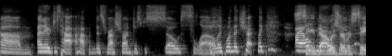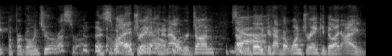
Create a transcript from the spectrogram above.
um, and it just ha- happened. This restaurant just was so slow. Like when the check, like I See, that was your mistake before going to a restaurant. This is why I drink in and out. We're done. Sign the bill. You could have that one drink. You'd be like, I.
